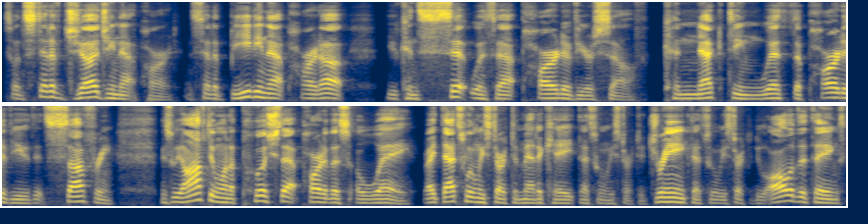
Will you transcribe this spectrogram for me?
So instead of judging that part, instead of beating that part up, you can sit with that part of yourself connecting with the part of you that's suffering. Because we often want to push that part of us away, right? That's when we start to medicate. That's when we start to drink. That's when we start to do all of the things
